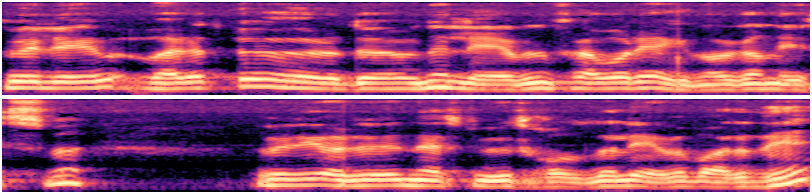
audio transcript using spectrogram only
ville det være et øredøvende leven fra vår egen organisme. Det ville gjøre det nesten uutholdelig å leve bare det.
